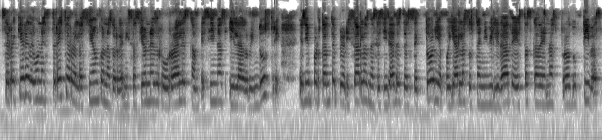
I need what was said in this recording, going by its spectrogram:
se requiere de una estrecha relación con las organizaciones rurales, campesinas y la agroindustria. Es importante priorizar las necesidades del sector y apoyar la sostenibilidad de estas cadenas productivas.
